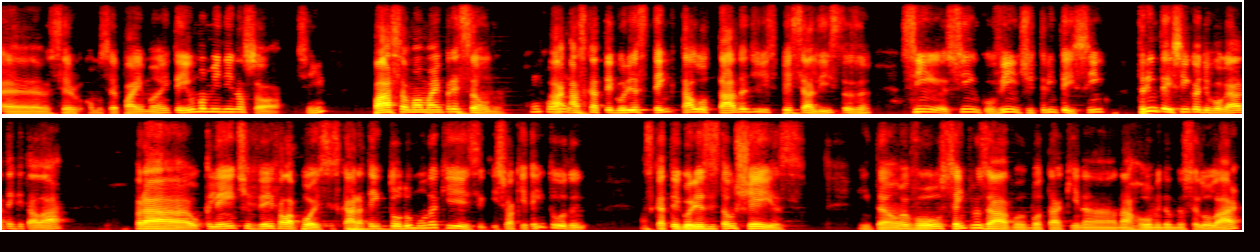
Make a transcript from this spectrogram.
é, ser, como ser pai e mãe, tem uma menina só. Sim, Passa uma má impressão, né? concordo. A- as categorias têm que estar lotadas de especialistas, né? 5, 20, 35, 35 advogados tem que estar lá para o cliente ver e falar, pô, esses caras tem todo mundo aqui, esse- isso aqui tem tudo. As categorias estão cheias. Então eu vou sempre usar, vou botar aqui na, na home do meu celular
